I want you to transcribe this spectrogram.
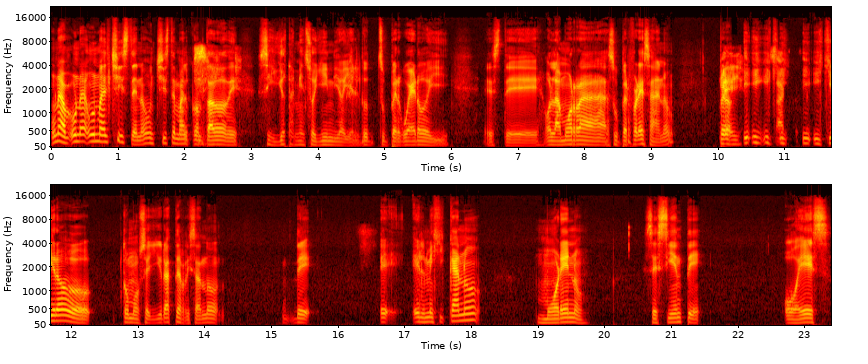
una- una- un mal chiste, ¿no? Un chiste mal contado de. Sí, yo también soy indio y el dude super güero y. Este. O la morra super fresa, ¿no? Pero. Y, y- y- y- exacto. y- y quiero. Como seguir aterrizando. De. eh, el mexicano moreno se siente o es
